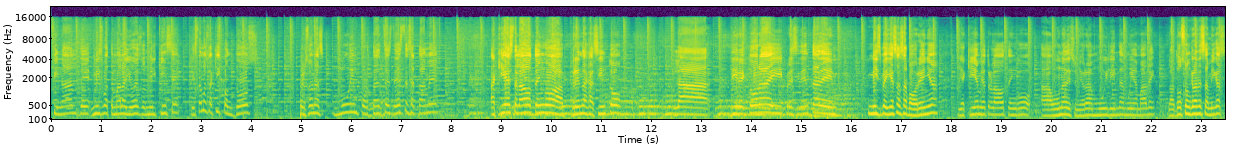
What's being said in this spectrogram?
Final de Miss Guatemala US 2015 y estamos aquí con dos personas muy importantes de este certamen. Aquí a este lado tengo a Brenda Jacinto, la directora y presidenta de Miss Belleza Salvadoreña. Y aquí a mi otro lado tengo a una de señora muy linda, muy amable. Las dos son grandes amigas.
